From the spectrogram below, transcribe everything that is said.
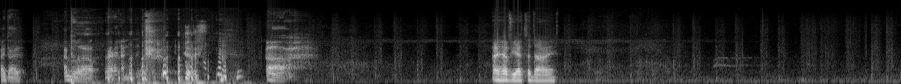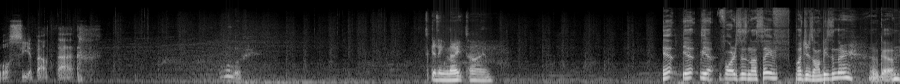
I died. I blew it out. uh, I have yet to die. we'll see about that. ooh. It's getting nighttime. Yep, yep, yep. Forest is not safe. Bunch of zombies in there. Oh god.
